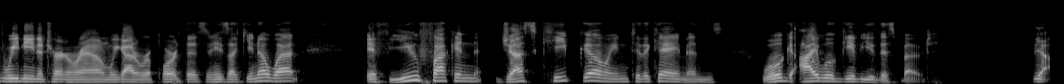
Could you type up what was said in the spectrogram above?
we need to turn around. We got to report this, and he's like, you know what? If you fucking just keep going to the Caymans, we'll I will give you this boat, Yeah.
